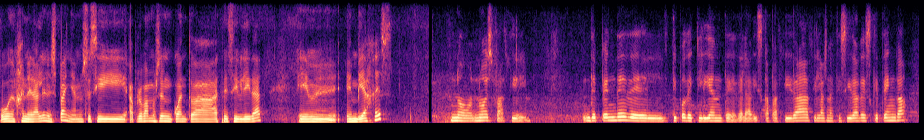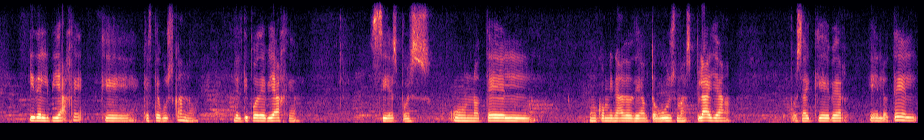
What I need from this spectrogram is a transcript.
o en general en España? No sé si aprobamos en cuanto a accesibilidad en, en viajes. No, no es fácil. Depende del tipo de cliente, de la discapacidad y las necesidades que tenga y del viaje que, que esté buscando, del tipo de viaje. Si es pues un hotel un combinado de autobús más playa, pues hay que ver el hotel,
